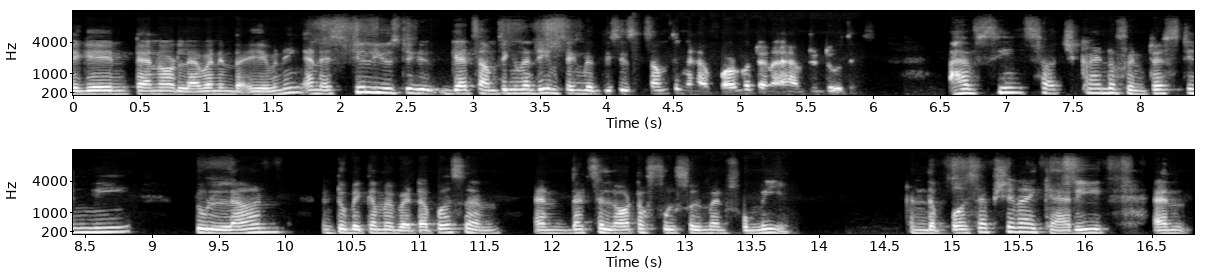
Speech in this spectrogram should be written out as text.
again 10 or 11 in the evening. And i still used to get something in the dream saying that this is something i have forgotten i have to do this have seen such kind of interest in me to learn and to become a better person and that's a lot of fulfillment for me and the perception i carry and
